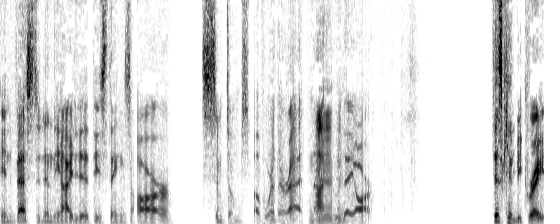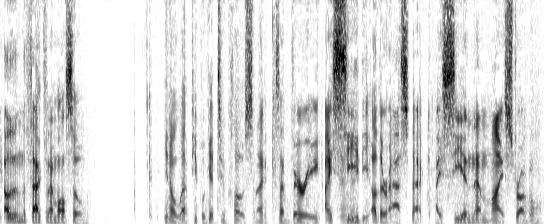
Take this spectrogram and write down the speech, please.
invested in the idea that these things are symptoms of where they're at, not who Mhm. they are. This can be great, other than the fact that I'm also, you know, let people get too close, and I because I'm very, I see the other aspect. I see in them my struggle,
